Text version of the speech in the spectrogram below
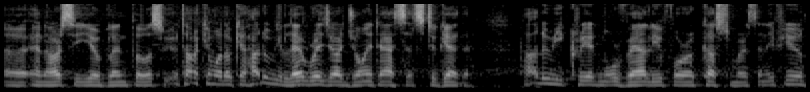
and our CEO Glenn Post, we were talking about, okay, how do we leverage our joint assets together? How do we create more value for our customers? And if you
